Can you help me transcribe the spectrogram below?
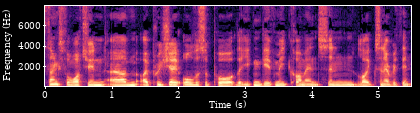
Thanks for watching. Um, I appreciate all the support that you can give me, comments and likes and everything.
